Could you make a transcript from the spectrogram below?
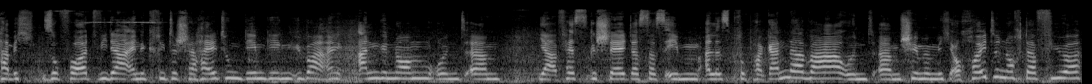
habe ich sofort wieder eine kritische Haltung dem gegenüber an angenommen und ähm, ja, festgestellt, dass das eben alles Propaganda war und ähm, schäme mich auch heute noch dafür.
